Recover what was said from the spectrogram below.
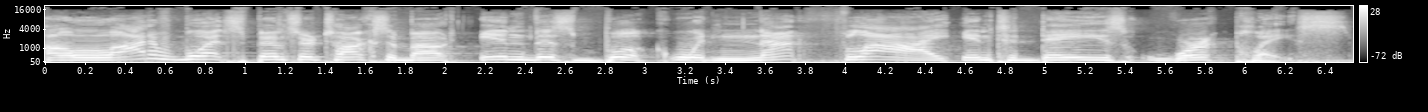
A lot of what Spencer talks about in this book would not fly in today's workplace.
